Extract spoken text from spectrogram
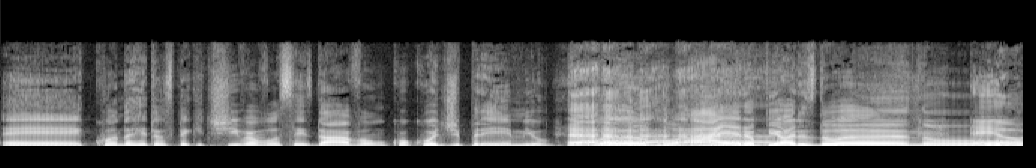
É, quando a retrospectiva vocês davam um cocô de prêmio. Eu amo. Ah, eram piores do ano. É, ó,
